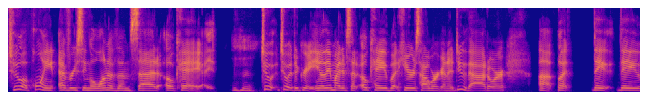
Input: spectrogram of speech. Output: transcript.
to a point, every single one of them said, okay, mm-hmm. to to a degree. You know, they might have said, okay, but here's how we're gonna do that, or uh, but they they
